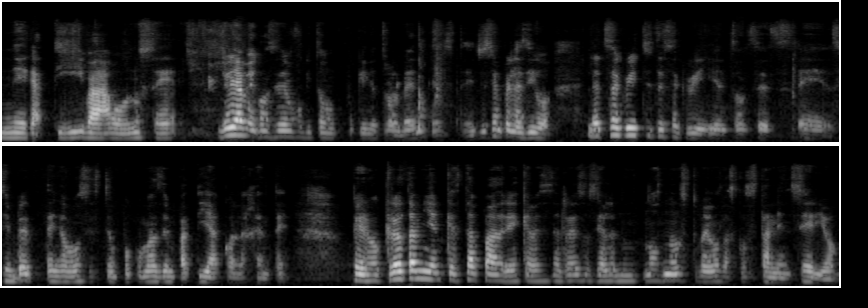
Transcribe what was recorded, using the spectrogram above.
negativa o no sé. Yo ya me considero un poquito un pequeño troll, ¿ven? Este, yo siempre les digo, let's agree to disagree. Entonces, eh, siempre tengamos este, un poco más de empatía con la gente. Pero creo también que está padre que a veces en redes sociales no, no nos tomemos las cosas tan en serio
